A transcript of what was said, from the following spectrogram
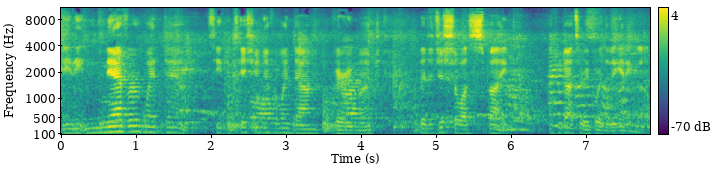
and it never went down. See, the tissue never went down very much, but it just saw a spike. I forgot to record the beginning though.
